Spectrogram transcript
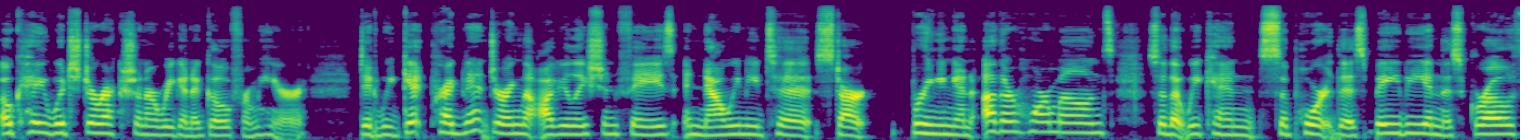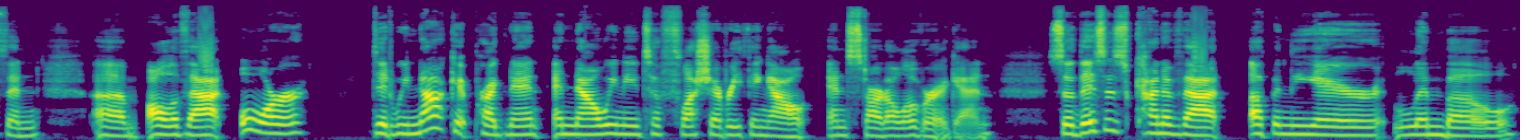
okay, which direction are we going to go from here? Did we get pregnant during the ovulation phase and now we need to start bringing in other hormones so that we can support this baby and this growth and um, all of that? Or did we not get pregnant and now we need to flush everything out and start all over again? So, this is kind of that up in the air limbo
